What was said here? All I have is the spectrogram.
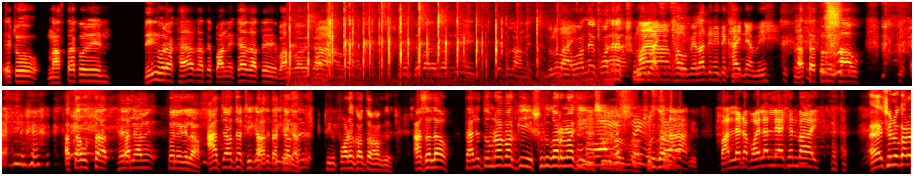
একটু নাস্তা করে দিই ওরা খায় যাতে পানি খায় যাতে ভালোভাবে গান শুনতে পারে জন্যই এগুলো আনেছি অনেক অনেক ভাই সুন্দর আছি। থাও মেলা দিন এতে খাইনি আমি। আচ্ছা তুমি খাও। আচ্ছা উস্তাদ তাহলে আমি চলে গেলাম। আচ্ছা আচ্ছা ঠিক আছে আচ্ছা, ঠিক ঠিক আছে। আছে। ঠিক পরে কথা হবে। আচ্ছা লাও তাহলে তোমরা আবার কি শুরু করো নাকি? শুরু করো পারলে একটা বয়লার নিয়ে আসেন ভাই। এই শুরু করো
